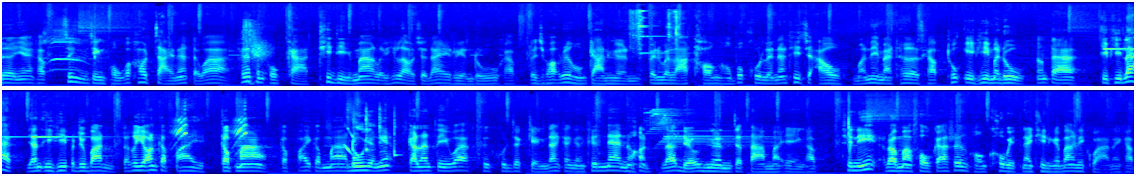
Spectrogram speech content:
เลยเนี่ยครับซึ่งจริงๆผมก็เข้าใจนะแต่ว่าเฮ้ยเป็นโอกาสที่ดีมากเลยที่เราจะได้เรียนรู้ครับโดยเฉพาะเรื่องของการเงิน เป็นเวลาทองของพวกคุณเลยนะที่จะเอา Money Matters ครับทุก EP มาดูตั้งแต่ EP แรกยัน EP ปัจจุบัน แล้วก็ย้อนกลับไปกลับมากลับไปกลับมาดูอย่างเงี้ยการันตีว่าคือคุณจะเก่งด้านการเงินขึ้นแน่นอน แล้วเดี๋ยวเงินจะตามมาเองครับ ทีนี้เรามาโฟกัสเรื่องของโควิด -19 กันบ้างดีกว่านะครับ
